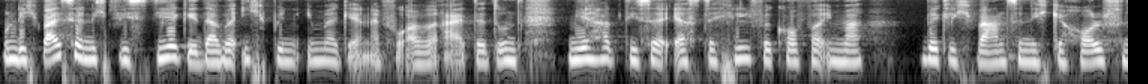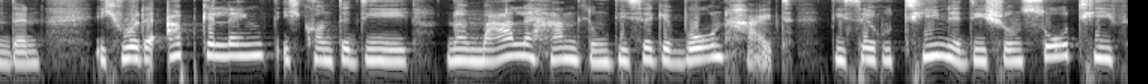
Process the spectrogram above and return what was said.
Und ich weiß ja nicht, wie es dir geht, aber ich bin immer gerne vorbereitet. Und mir hat dieser Erste-Hilfe-Koffer immer wirklich wahnsinnig geholfen, denn ich wurde abgelenkt, ich konnte die normale Handlung, diese Gewohnheit, diese Routine, die schon so tief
